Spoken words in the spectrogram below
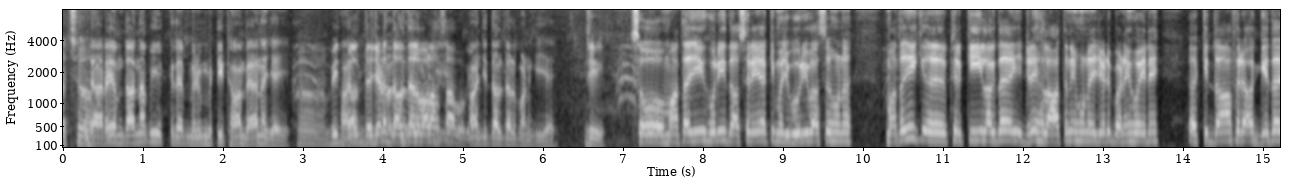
ਅੱਛਾ। ਡਰ ਇਹ ਹੁੰਦਾ ਨਾ ਵੀ ਕਿਤੇ ਮੇਰੀ ਮਿੱਟੀ ਠਾਂ ਬਹਿ ਨਾ ਜਾਏ। ਹਾਂ ਵੀ ਦਲ ਜਿਹੜਾ ਦਲਦਲ ਵਾਲਾ ਹਿਸਾਬ ਹੋ ਗਿਆ। ਹਾਂਜੀ ਦਲਦਲ ਬਣ ਗਈ ਹੈ। ਜੀ। ਸੋ ਮਾਤਾ ਜੀ ਹੋਰੀ ਦੱਸ ਰਹੇ ਆ ਕਿ ਮਜਬੂਰੀ ਬਸ ਹੁਣ ਮਾਤਾ ਜੀ ਅਹ, ਫਿਰ ਕੀ ਲੱਗਦਾ ਹੈ? ਜਿਹੜੇ ਹਾਲਾਤ ਨੇ ਹੁਣ ਇਹ ਜਿਹੜੇ ਬਣੇ ਹੋਏ ਨੇ ਅਹ, ਕਿੱਦਾਂ ਫਿਰ ਅੱਗੇ ਦਾ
